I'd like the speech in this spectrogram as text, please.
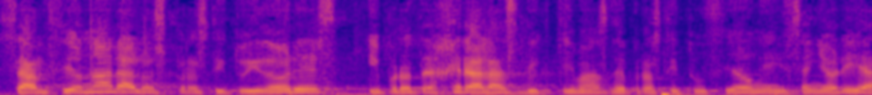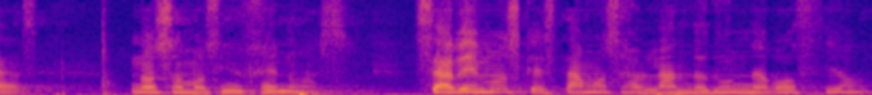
sancionar a los prostituidores y proteger a las víctimas de prostitución. Y, señorías, no somos ingenuas. Sabemos que estamos hablando de un negocio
